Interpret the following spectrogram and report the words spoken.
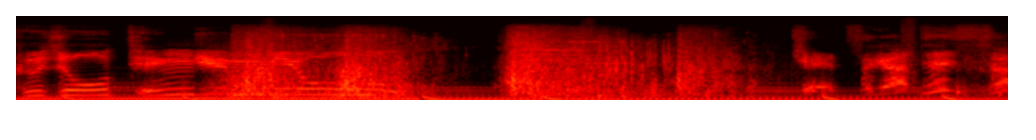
極上天元妙ケツが鉄勝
